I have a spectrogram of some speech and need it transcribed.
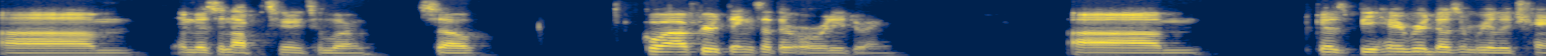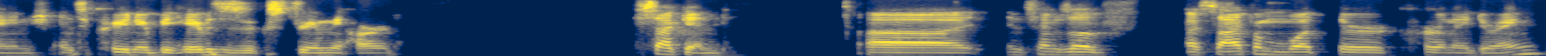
Um, and there's an opportunity to learn. So go after things that they're already doing. Um, because behavior doesn't really change. And to create new behaviors is extremely hard. Second, uh, in terms of aside from what they're currently doing,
